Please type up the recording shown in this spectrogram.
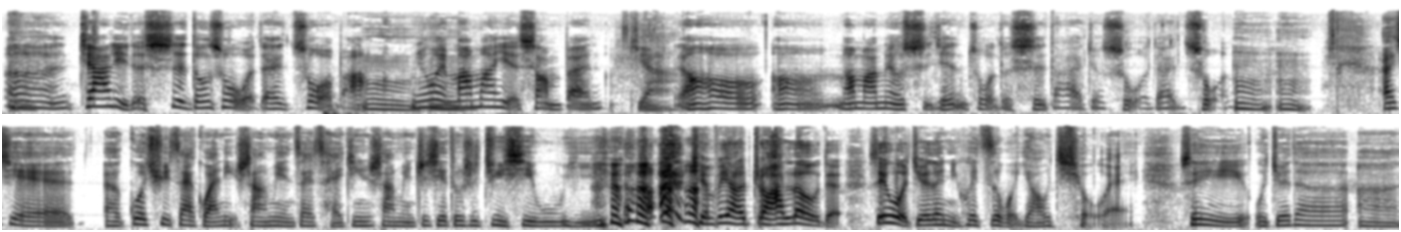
嗯，家里的事都是我在做吧。嗯，因为妈妈也上班，家、嗯，然后嗯，妈妈没有时间做的事，大概就是我在做。嗯嗯，而且呃，过去在管理上面，在财经上面，这些都是巨细无遗，全部要抓漏的。所以我觉得你会自我要求，哎，所以我觉得呃，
